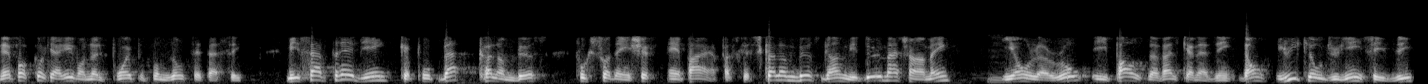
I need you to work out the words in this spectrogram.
n'importe quoi qui arrive, on a le point, puis pour nous autres, c'est assez. Mais ils savent très bien que pour battre Columbus, il faut qu'il soit d'un chiffre impair. Parce que si Columbus gagne les deux matchs en main, ils ont le row et ils passent devant le Canadien. Donc, lui, Claude Julien, il s'est dit,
